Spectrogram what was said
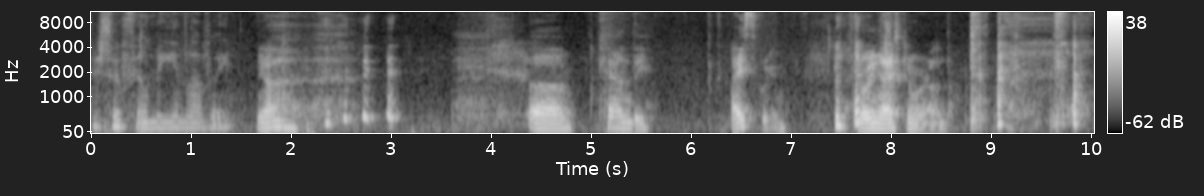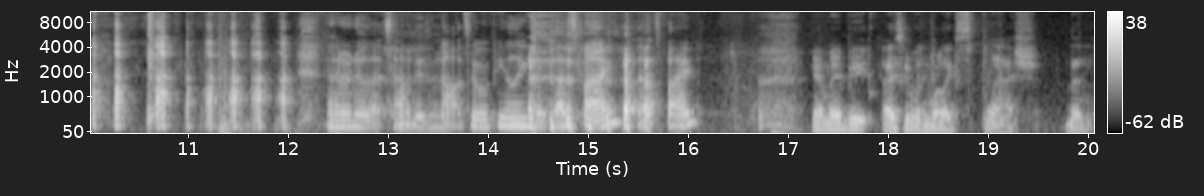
They're so filmy and lovely. Yeah. uh, candy. Ice cream. Throwing ice cream around. I don't know, that sound is not so appealing, but that's fine. that's fine. Yeah, maybe ice cream was more like splash than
